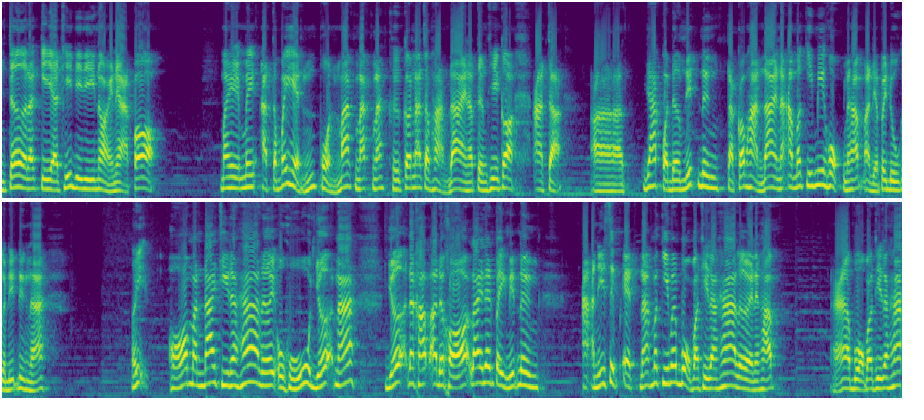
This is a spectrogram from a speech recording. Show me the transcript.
นเจอร์และเกียร์ที่ดีๆ หน่อยเนี่ยก็ไม่ไม่อาจจะไม่เห็นผลมากนักนะ คือก็น่าจะผ่านได้นะเต็มที่ก็อาจจะอ่ายากกว่าเดิมนิดนึง แต่ก็ผ่านได้นะอะเมื่อกี้มี 6 นะครับอะเดี๋ยวไปดูกันนิดนึงนะ เฮ้ย อ๋อ มันได้ทีละห้าเลย โอ้โห เยอะนะ เยอะนะครับอะเดี๋ยวขอไล่เล่นไปอีกนิดนึง อะ อันนี้ 11 นะ เมื่อกี้มันบวกมาทีละห้าเลยนะครับ อ่า บวกมาทีละห้า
